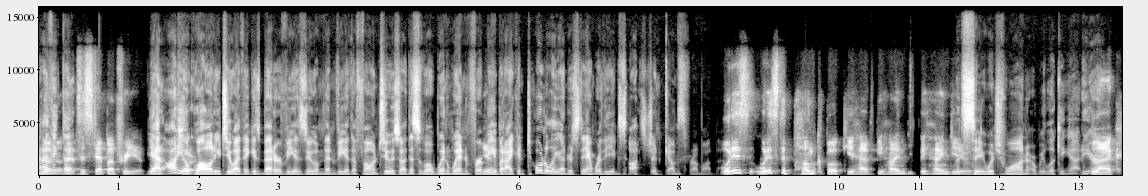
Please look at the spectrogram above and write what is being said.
and no, I think no, that, that's a step up for you. Yeah, yeah audio sure. quality too, I think is better via Zoom than via the phone too. So this is a win-win for yeah. me. But I can totally understand where the exhaustion comes from on that. What is what is the punk book you have behind behind you? Let's see, which one are we looking at here? Black.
